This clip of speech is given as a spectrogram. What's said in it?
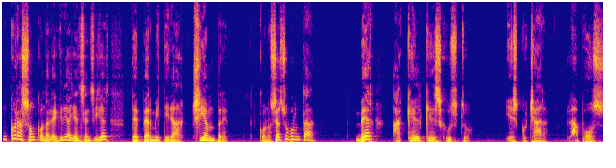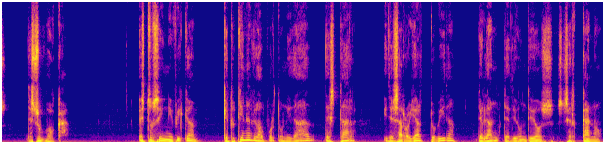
Un corazón con alegría y en sencillez te permitirá siempre conocer su voluntad, ver aquel que es justo y escuchar la voz de su boca. Esto significa que tú tienes la oportunidad de estar y desarrollar tu vida delante de un Dios cercano,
